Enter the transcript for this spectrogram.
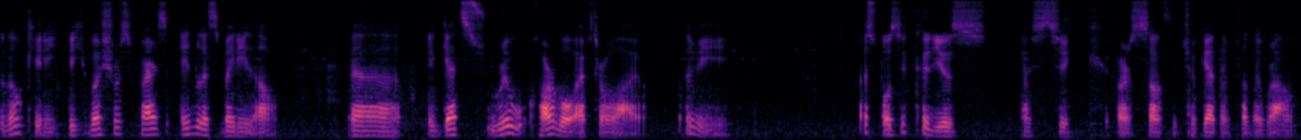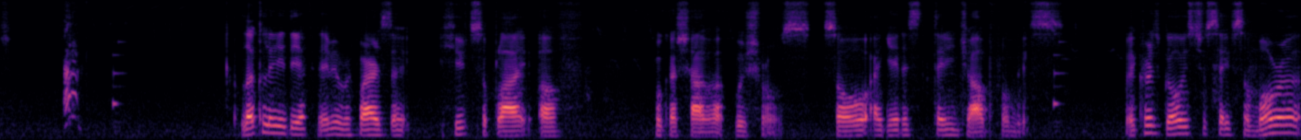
No kidding, picking mushrooms requires endless money now. Uh, it gets real horrible after a while. I mean, I suppose you could use a stick or something to get them from the ground. Luckily, the academy requires a huge supply of Rukkhashava mushrooms, so I get a steady job from this. My current goal is to save some Mora,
